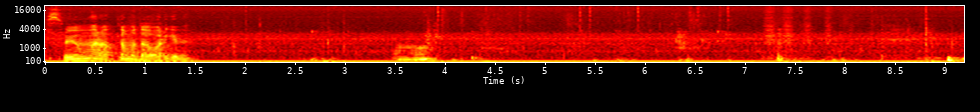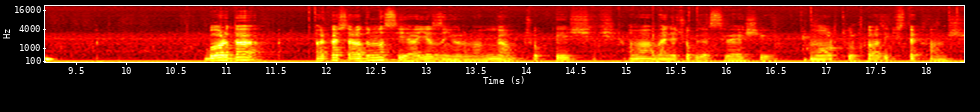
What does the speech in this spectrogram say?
Suyum var atlama da var gibi. Tamam. Bu arada arkadaşlar adım nasıl ya? Yazın yoruma. Bilmiyorum çok değişik ama bence çok güzel. Sveşi. Mor, turkuaz ikisi de kalmış.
